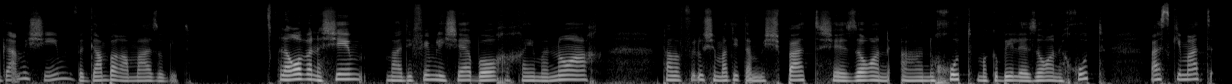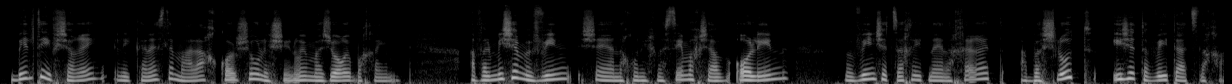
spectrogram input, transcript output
גם אישיים וגם ברמה הזוגית. לרוב אנשים מעדיפים להישאר באורח החיים הנוח. פעם אפילו שמעתי את המשפט שאזור הנוחות מקביל לאזור הנכות, ואז כמעט בלתי אפשרי להיכנס למהלך כלשהו לשינוי מז'ורי בחיים. אבל מי שמבין שאנחנו נכנסים עכשיו all in, מבין שצריך להתנהל אחרת, הבשלות היא שתביא את ההצלחה.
